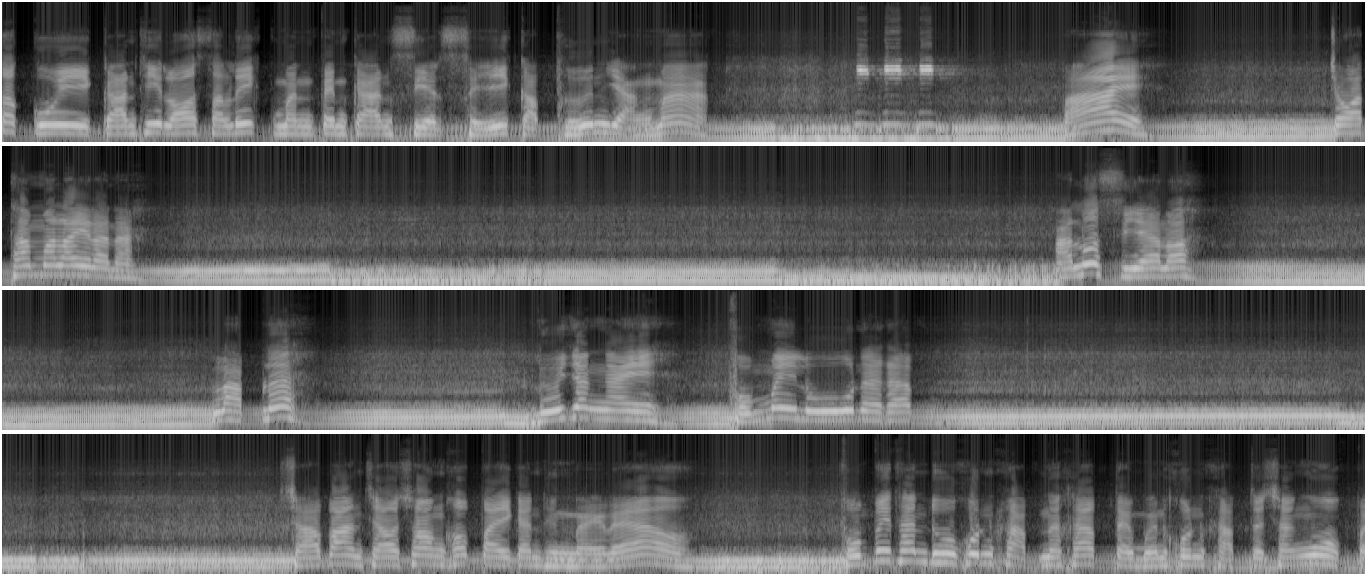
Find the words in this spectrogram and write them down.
ตะกุย การที่ล้อสลิกมันเป็นการเสียดสีกับพื้นอย่างมาก ไป จอดทำอะไรล่ะนะอารถเสียเหรอ หลับเลย หรือยังไงผมไม่รู้นะครับ ชาวบ้านชาวช่องเขาไปกันถึงไหนแล้ว ผมไม่ท่านดูคนขับนะครับ แต่เหมือนคนขับจะชะโงกไป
